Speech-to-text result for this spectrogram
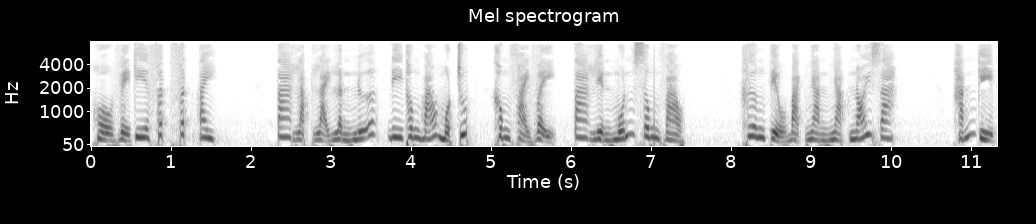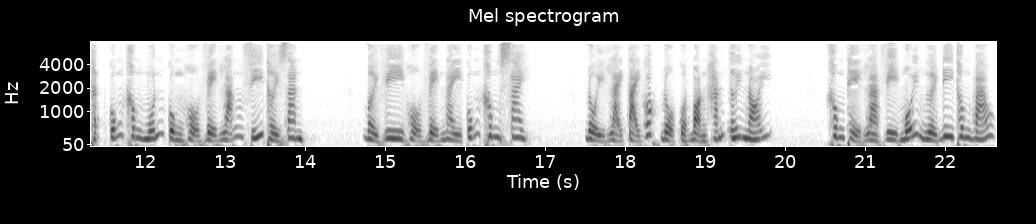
Hồ về kia phất phất tay. Ta lặp lại lần nữa, đi thông báo một chút, không phải vậy, ta liền muốn xông vào. Khương Tiểu Bạch nhàn nhạt nói ra. Hắn kỳ thật cũng không muốn cùng hộ vệ lãng phí thời gian. Bởi vì hộ vệ này cũng không sai. Đổi lại tại góc độ của bọn hắn tới nói. Không thể là vì mỗi người đi thông báo.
